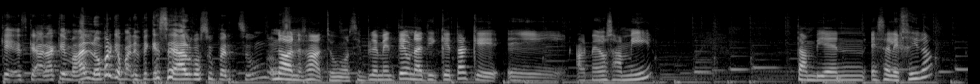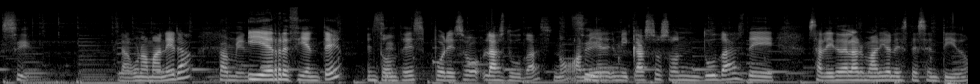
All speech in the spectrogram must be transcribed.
que, es que ahora qué mal, ¿no? Porque parece que sea algo súper chungo. No, no es nada chungo. Simplemente una etiqueta que, eh, al menos a mí, también es elegida, Sí, de alguna manera, también. y es reciente. Entonces, por eso las dudas, ¿no? A Sí. mí, en mi caso, son dudas de salir del armario en este sentido.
